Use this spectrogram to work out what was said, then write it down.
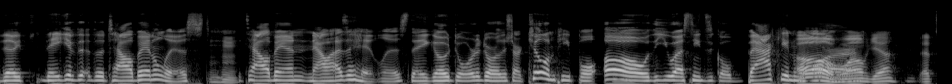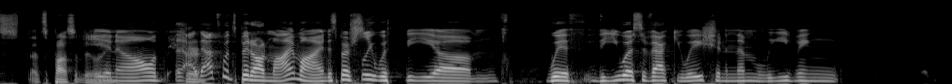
the, they give the, the Taliban a list. Mhm. The Taliban now has a hit list. They go door to door. They start killing people. Oh, the U.S. needs to go back in war. Oh, well, yeah. That's that's a possibility. you know Sure. that's what's been on my mind especially with the um with the us evacuation and them leaving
